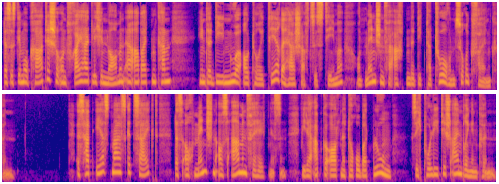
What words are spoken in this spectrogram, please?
dass es demokratische und freiheitliche Normen erarbeiten kann, hinter die nur autoritäre Herrschaftssysteme und menschenverachtende Diktatoren zurückfallen können. Es hat erstmals gezeigt, dass auch Menschen aus armen Verhältnissen, wie der Abgeordnete Robert Blum, sich politisch einbringen können,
